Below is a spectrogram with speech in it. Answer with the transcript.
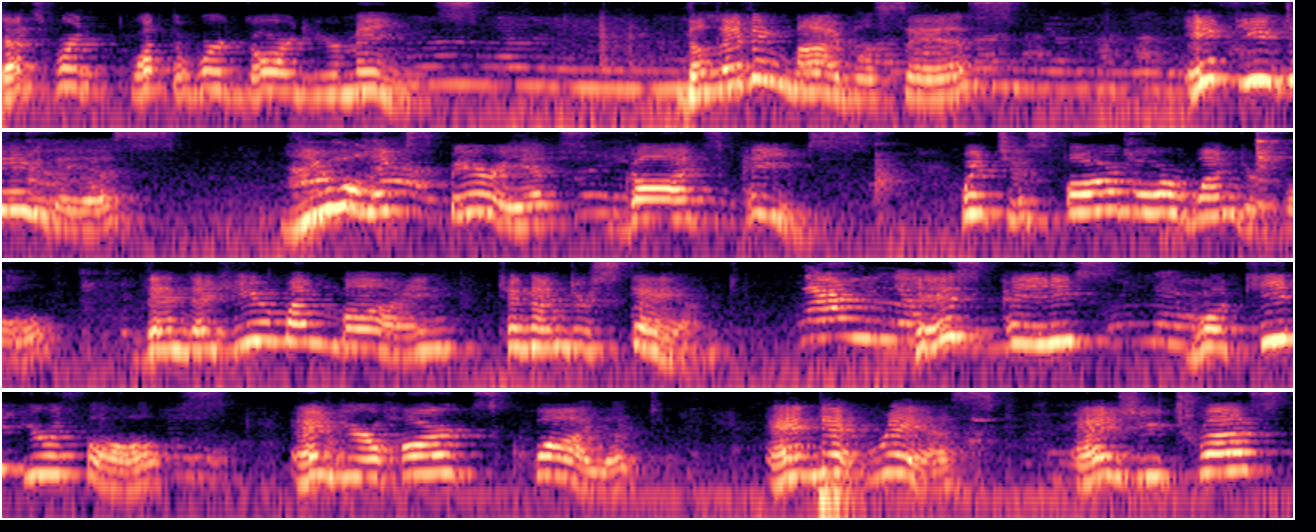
That's what, what the word guard here means. The Living Bible says if you do this, you will experience God's peace, which is far more wonderful than the human mind can understand. His peace will keep your thoughts and your hearts quiet and at rest as you trust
